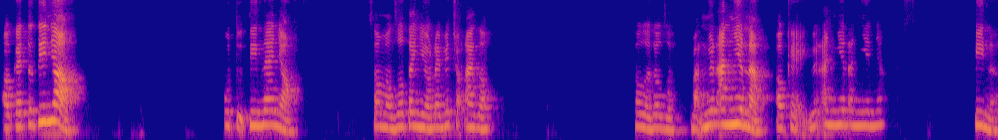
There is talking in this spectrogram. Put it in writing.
Ok tự tin nhở Ui, tự tin thế nhở? Sao mà giơ tay nhiều này biết chọn ai rồi? Đâu rồi đâu rồi? Bạn Nguyễn An Nhiên à, ok Nguyễn An Nhiên An Nhiên nhé tin à?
